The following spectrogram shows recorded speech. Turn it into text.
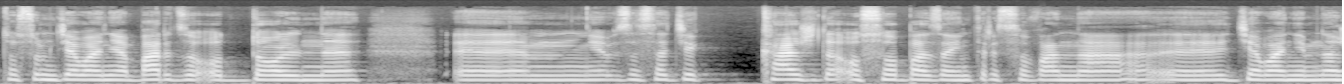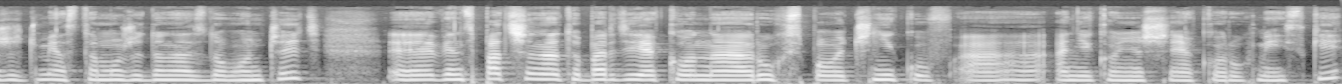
To są działania bardzo oddolne, w zasadzie każda osoba zainteresowana e, działaniem na rzecz miasta może do nas dołączyć, e, więc patrzę na to bardziej jako na ruch społeczników, a, a niekoniecznie jako ruch miejski,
